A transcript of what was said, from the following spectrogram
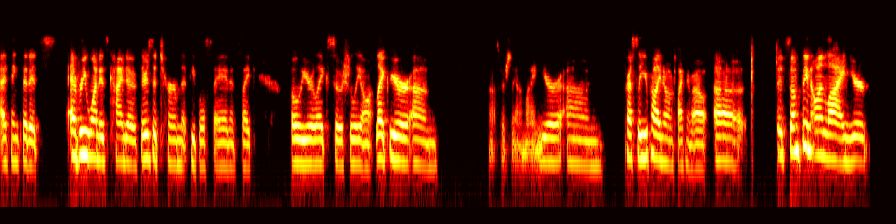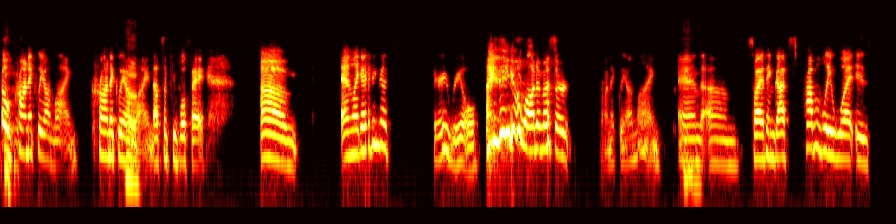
I think that it's everyone is kind of there's a term that people say and it's like oh you're like socially on like you're um not socially online you're um presley you probably know what i'm talking about. Uh it's something online. You're oh chronically online. Chronically oh. online. That's what people say. Um and like i think that's very real. I think a lot of us are chronically online and yeah. um so i think that's probably what is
